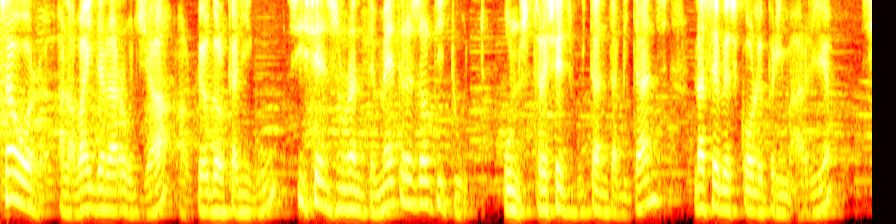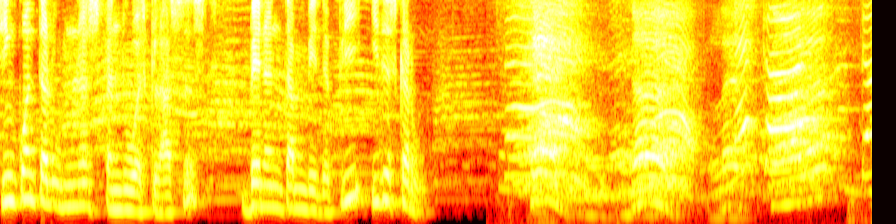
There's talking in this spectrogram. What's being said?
Saor, a la vall de la Rotjà, al peu del Canigú, 690 metres d'altitud, uns 380 habitants, la seva escola primària, 50 alumnes en dues classes, venen també de Pi i d'Escarú. Sem de l'escola de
